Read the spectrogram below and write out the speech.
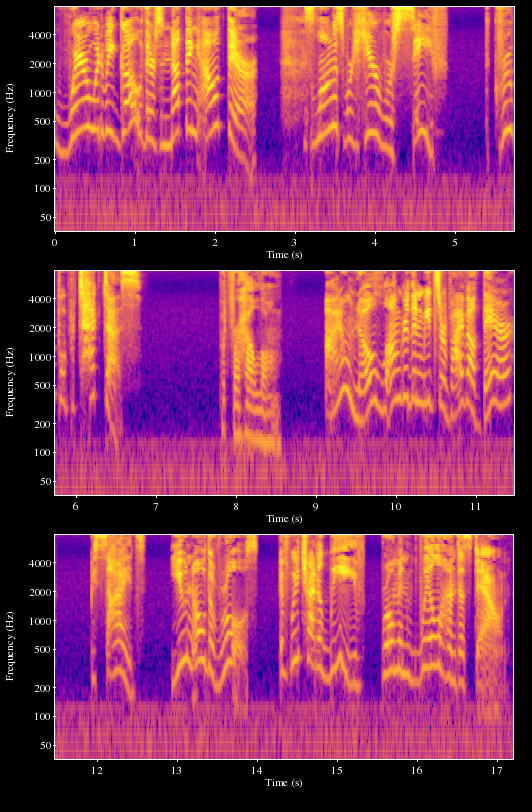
Where would we go? There's nothing out there. As long as we're here, we're safe. The group will protect us. But for how long? I don't know, longer than we'd survive out there. Besides, you know the rules. If we try to leave, Roman will hunt us down.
